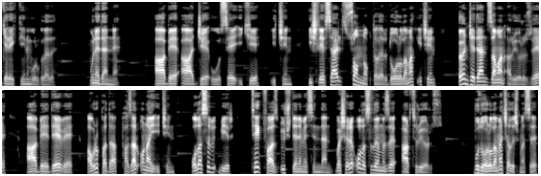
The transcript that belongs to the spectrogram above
gerektiğini vurguladı. Bu nedenle ABACUS2 için işlevsel son noktaları doğrulamak için önceden zaman arıyoruz ve ABD ve Avrupa'da pazar onayı için olası bir tek faz 3 denemesinden başarı olasılığımızı artırıyoruz. Bu doğrulama çalışması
